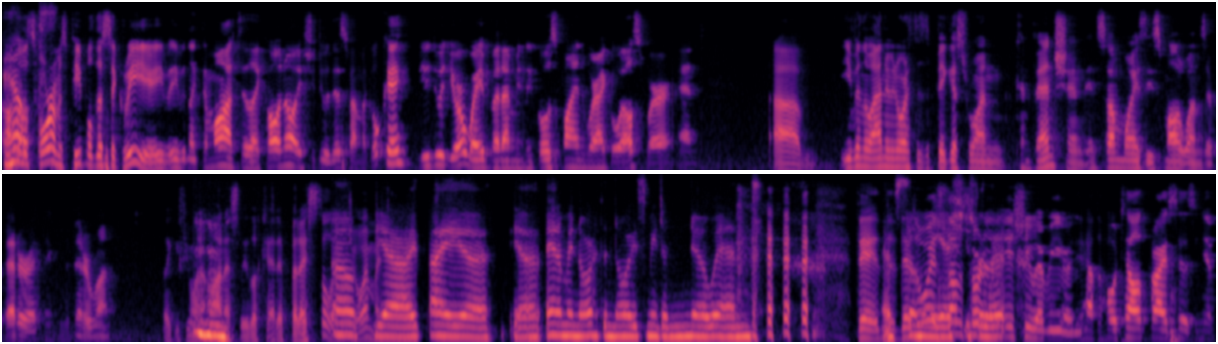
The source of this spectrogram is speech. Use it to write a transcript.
on helps. those forums, people disagree. Even, even like the mods, they're like, "Oh no, you should do it this way." I'm like, "Okay, you do it your way," but I mean, it goes fine where I go elsewhere. And um, even though Anime North is the biggest run convention, in some ways these smaller ones are better. I think the better run. Like if you want to Mhm. honestly look at it, but I still enjoy Oh, my yeah, I, I uh, yeah, Anime North annoys me to no end. they, there's so always some sort of issue every year. You have the hotel crisis, and you have,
